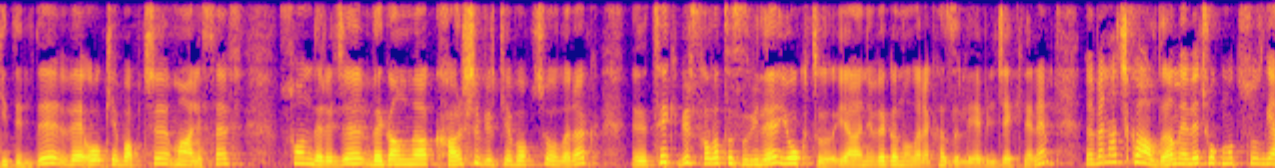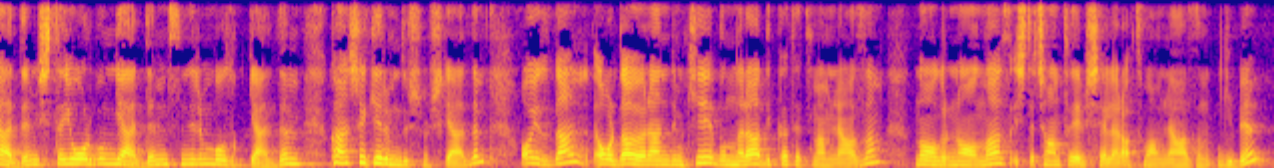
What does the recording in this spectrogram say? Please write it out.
gidildi ve o kebapçı maalesef son derece veganlığa karşı bir kebapçı olarak e, tek bir salatası bile yoktu. Yani vegan olarak hazırlayabilecekleri. Ve ben aç kaldım. Eve çok mutsuz geldim. İşte yorgun geldim. Sinirim bozuk geldim. Kan şekerim düşmüş geldim. O yüzden orada öğrendim ki bunlara dikkat etmem lazım. Ne olur ne olmaz işte çantaya bir şeyler atmam lazım gibi.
